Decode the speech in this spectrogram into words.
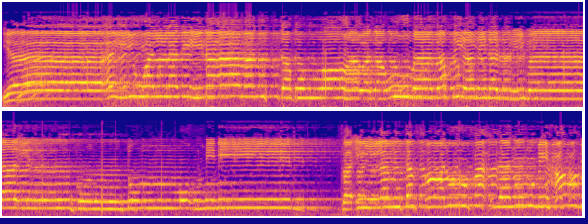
يا أيها الذين آمنوا اتقوا الله وذروا ما بقي من الربا إن كنتم مؤمنين فإن لم تفعلوا فأذنوا بحرب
